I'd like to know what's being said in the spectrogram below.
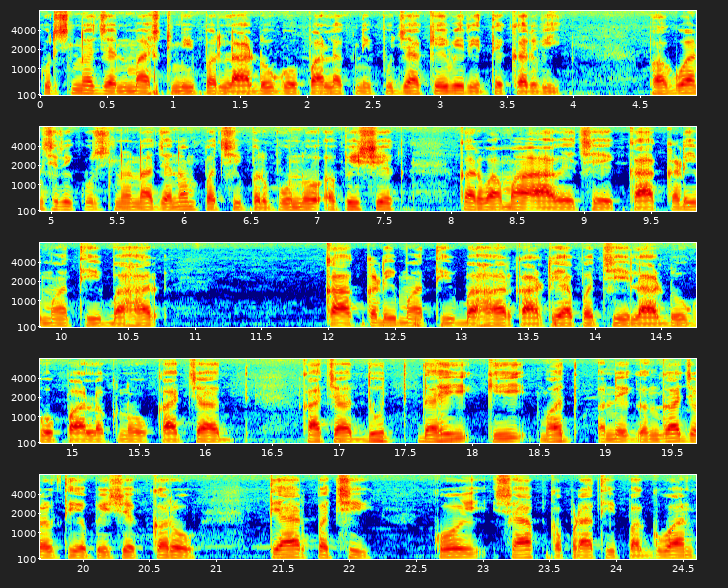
કૃષ્ણ જન્માષ્ટમી પર લાડુ ગોપાલકની પૂજા કેવી રીતે કરવી. ભગવાન શ્રી કૃષ્ણના જન્મ પછી પ્રભુનો અભિષેક કરવામાં આવે છે. કાકડીમાંથી બહાર કાકડીમાંથી બહાર કાઢ્યા પછી લાડુ ગોપાલકનો કાચા કાચા દૂધ, દહીં, ઘી, મધ અને ગંગાજળથી અભિષેક કરો. ત્યાર પછી કોઈ સાફ કપડાથી ભગવાન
